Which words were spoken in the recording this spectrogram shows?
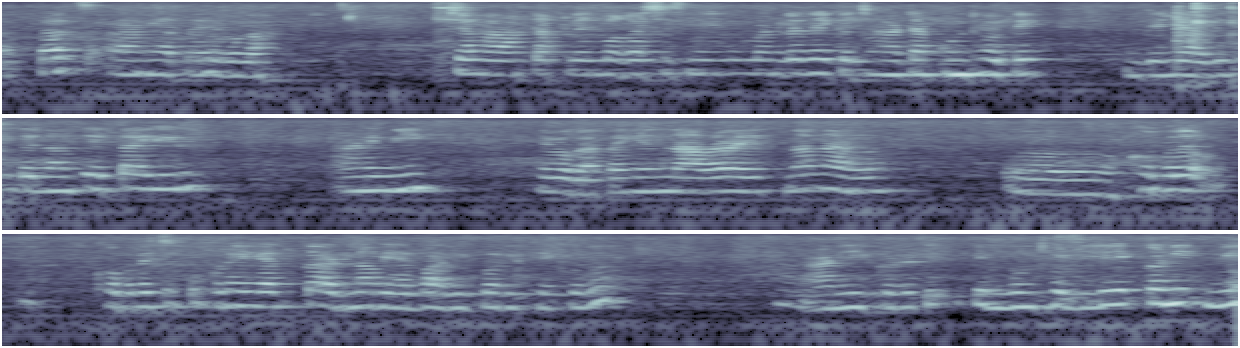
आत्ताच आणि आता हे बघा चहा टाकले. मग अशीच मी म्हटलं नाही का चहा टाकून ठेवते. म्हणजे हे आली की त्यांना देता येईल. आणि मी हे बघा आता हे नारळ आहेत ना नारळ. अं, खोबरं खोबऱ्याचे तुकडे ह्यात काढणार आहे बारीक बारीक हे करून. आणि इकडे ती तिंबून ठेवलेली आहे कणिक मी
